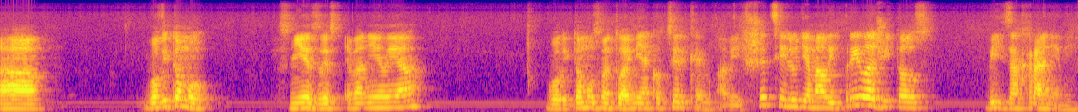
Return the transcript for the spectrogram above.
A kvôli tomu znie zväzť Evanielia, Kvôli tomu sme tu aj my ako církev, aby všetci ľudia mali príležitosť byť zachránení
